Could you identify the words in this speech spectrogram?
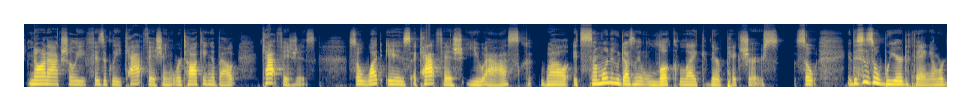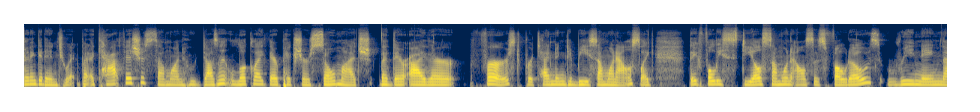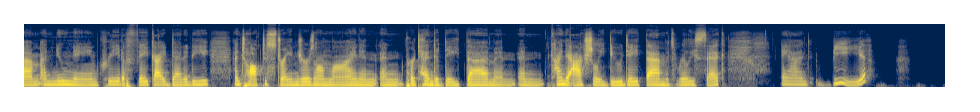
Not actually physically catfishing, we're talking about catfishes. So, what is a catfish, you ask? Well, it's someone who doesn't look like their pictures. So, this is a weird thing, and we're going to get into it. But a catfish is someone who doesn't look like their picture so much that they're either first pretending to be someone else, like they fully steal someone else's photos, rename them a new name, create a fake identity, and talk to strangers online and, and pretend to date them and, and kind of actually do date them. It's really sick. And B,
